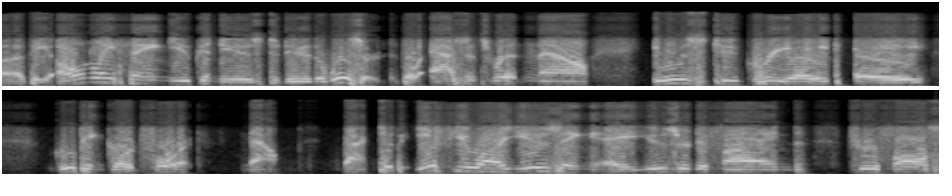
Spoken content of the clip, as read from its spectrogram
Uh, the only thing you can use to do the wizard, though as it's written now, is to create a grouping code for it. Now, back to the, if you are using a user-defined true-false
